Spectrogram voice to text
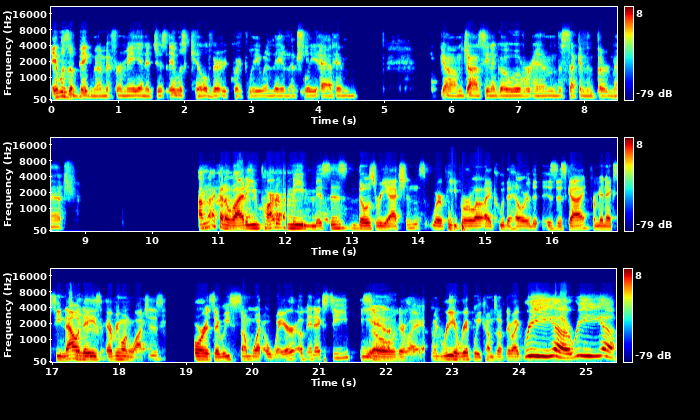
it was a big moment for me, and it just it was killed very quickly when they eventually had him, um, John Cena, go over him the second and third match. I'm not gonna lie to you. Part of me misses those reactions where people are like, "Who the hell is this guy from NXT?" Nowadays, mm-hmm. everyone watches or is at least somewhat aware of NXT. Yeah. So they're like, when Rhea Ripley comes up, they're like, Rhea, Rhea.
